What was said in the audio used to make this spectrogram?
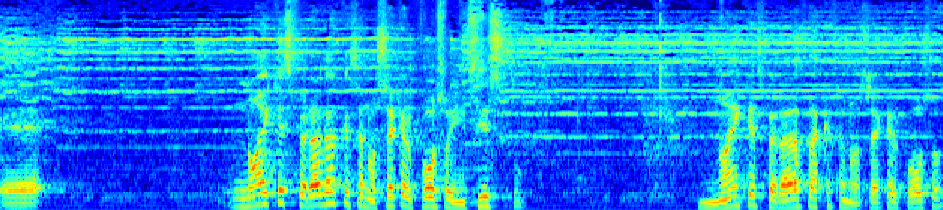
Eh, no hay que esperar a que se nos seque el pozo, insisto. No hay que esperar hasta que se nos seque el pozo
